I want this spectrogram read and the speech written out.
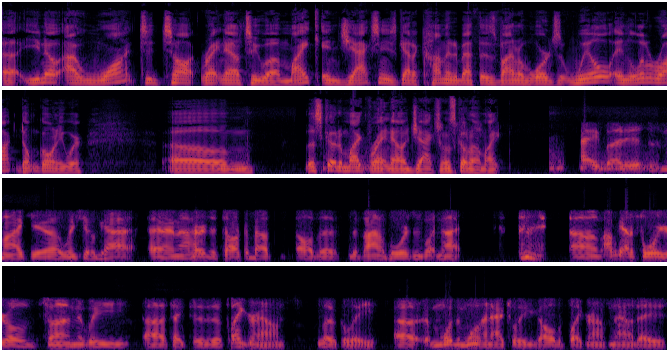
uh, you know, I want to talk right now to uh, Mike and Jackson. He's got a comment about those vinyl boards. Will in Little Rock, don't go anywhere. Um, let's go to Mike right now in Jackson. What's going on, Mike? Hey, buddy, this is Mike, your uh, windshield guy, and I heard the talk about all the the vinyl boards and whatnot. um, I've got a four year old son that we uh, take to the playground locally. Uh, more than one, actually. All the playgrounds nowadays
